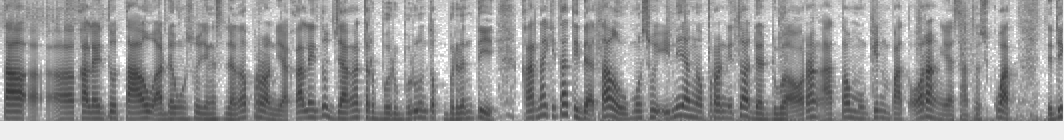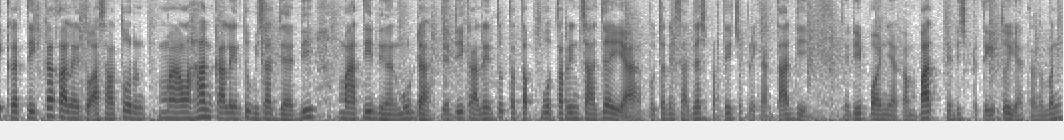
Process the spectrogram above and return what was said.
ta- uh, kalian itu tahu ada musuh yang sedang ngepron ya, kalian itu jangan terburu-buru untuk berhenti karena kita tidak tahu musuh ini yang ngepron itu ada dua orang atau mungkin empat orang ya satu squad. Jadi ketika kalian itu asal turun, malahan kalian itu bisa jadi mati dengan mudah. Jadi kalian itu tetap puterin saja ya, puterin saja seperti cuplikan tadi. Jadi poin yang keempat, jadi seperti itu ya teman-teman.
